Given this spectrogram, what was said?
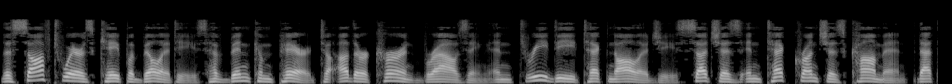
The software's capabilities have been compared to other current browsing and 3D technologies such as in TechCrunch's comment that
